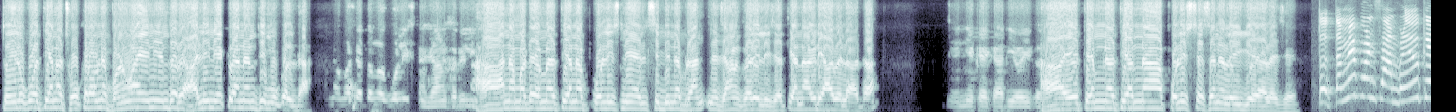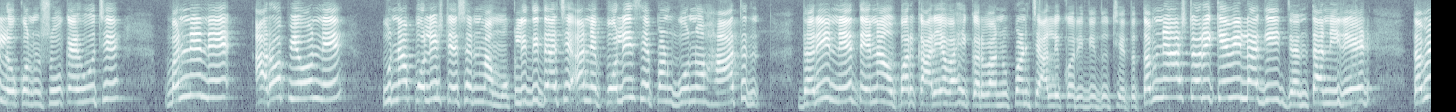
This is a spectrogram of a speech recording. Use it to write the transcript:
તો એ લોકો અત્યારના છોકરાઓને ભણવા એની અંદર હાલીને એકલાને નથી મોકલતા. આના માટે તમે પોલીસને જાણ કરેલી. હા આના માટે અમે અત્યારના પોલીસની એલસીબી ને બ્રાન્ચને જાણ કરેલી છે. અત્યારના આગળ આવેલા હતા. એની કઈ કાર્યવાહી હા એ તેમને અત્યારના પોલીસ સ્ટેશને લઈ ગયા છે. તો તમે પણ સાંભળ્યું કે લોકોનું શું કહેવું છે? બંનેને આરોપીઓને ઉના પોલીસ સ્ટેશનમાં મોકલી દીધા છે અને પોલીસે પણ ગુનો હાથ ધરીને તેના ઉપર કાર્યવાહી કરવાનું પણ ચાલુ કરી દીધું છે. તો તમને આ સ્ટોરી કેવી લાગી? જનતાની રેડ? તમે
